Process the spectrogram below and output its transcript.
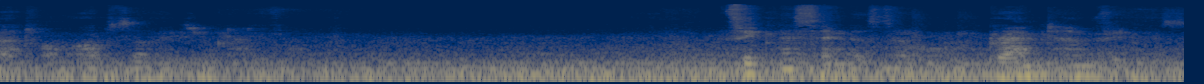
platform, observation platform. Fitness centers are open, prime time fitness.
